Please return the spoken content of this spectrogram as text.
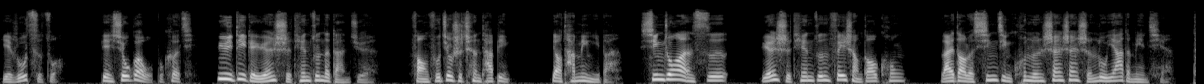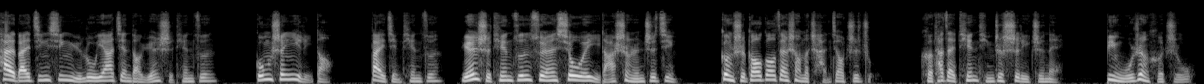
也如此做，便休怪我不客气。玉帝给元始天尊的感觉，仿佛就是趁他病要他命一般。心中暗思，元始天尊飞上高空，来到了新晋昆仑山山神陆压的面前。太白金星与陆压见到元始天尊，躬身一礼道：“拜见天尊。”元始天尊虽然修为已达圣人之境，更是高高在上的阐教之主。可他在天庭这势力之内，并无任何职务，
